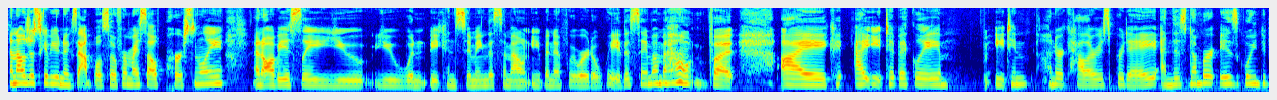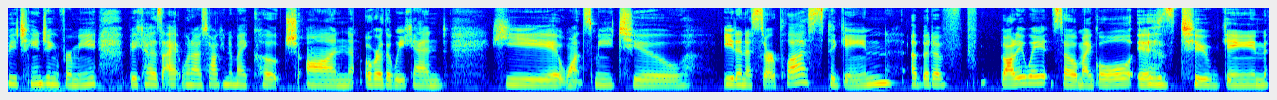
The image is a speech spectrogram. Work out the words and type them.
and I'll just give you an example. So for myself personally, and obviously you you wouldn't be consuming this amount even if we were to weigh the same amount, but I I eat typically 1800 calories per day and this number is going to be changing for me because I when I was talking to my coach on over the weekend he wants me to eat in a surplus to gain a bit of body weight. So my goal is to gain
